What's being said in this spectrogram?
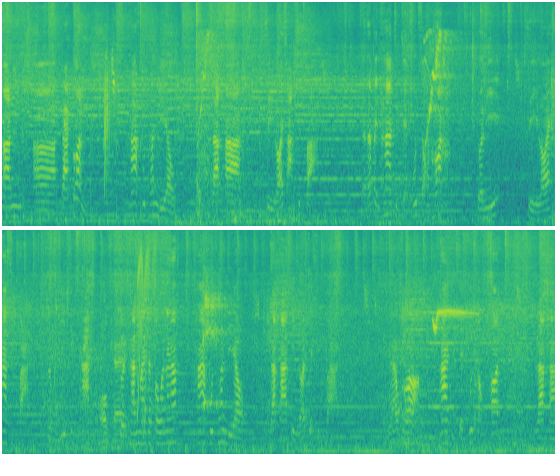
คันดากอน5ฟุตท่านเดียว ราคา 430 บาท แต่ถ้าเป็น 5.7 ฟุต2ท่อน ตัวนี้ 450 บาทเพิ่มมา20 นะส่วนคันไมล์สโตนนะครับ 5 ฟุตท่อนเดียว ราคา 470 บาท แล้วก็ 5.7ฟุต2ท่อน ราคา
